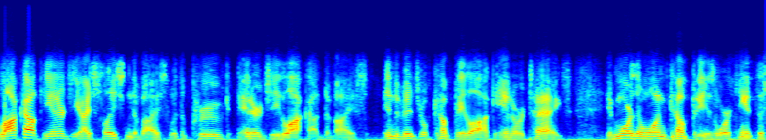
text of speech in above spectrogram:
Lock out the energy isolation device with approved energy lockout device, individual company lock and or tags. If more than one company is working at the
